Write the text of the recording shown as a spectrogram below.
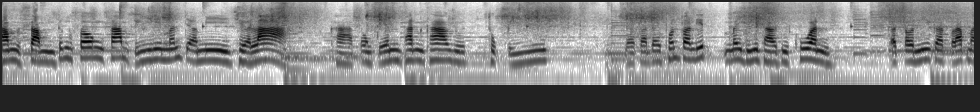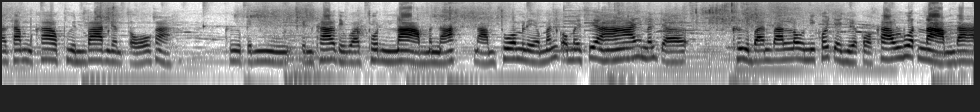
ทำซ้ำถึงสองสามปีนี่มันจะมีเชื้อราค่ะ ต้องเปลี่ยนพันธุ์ข้าวอยู่ทุกปี แล้วก็ได้ผลผลิตไม่ดีเท่าที่ควรแต่ตอนนี้ก็กลับมาทำข้าวพื้นบ้านกันโตค่ะ คือเป็นเป็นข้าวที่ว่าทนน้ำมันนะน้ำท่วมแล้วมันก็ไม่เสียหายมันจะคือบ้านบ้านเรานี่เขาจะเยอะกว่าข้าวลวดน้ำได้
